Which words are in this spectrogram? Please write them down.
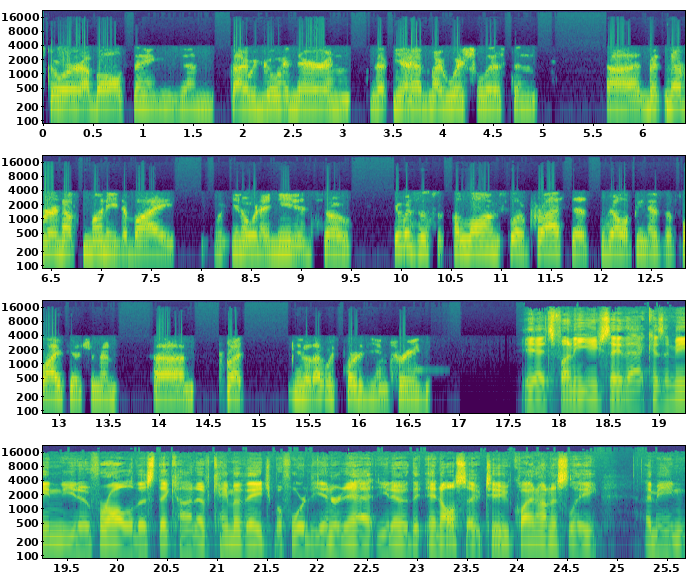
store of all things. And I would go in there and, you know, have my wish list and, uh, but never enough money to buy, you know, what I needed. So it was a, a long, slow process developing as a fly fisherman. Um, but, you know, that was part of the intrigue. Yeah, it's funny you say that because I mean, you know, for all of us that kind of came of age before the internet, you know, the, and also too, quite honestly, I mean,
